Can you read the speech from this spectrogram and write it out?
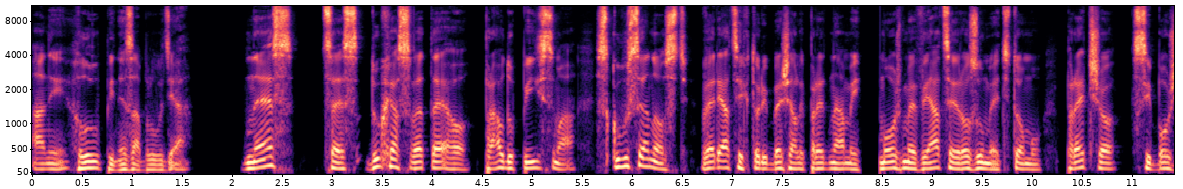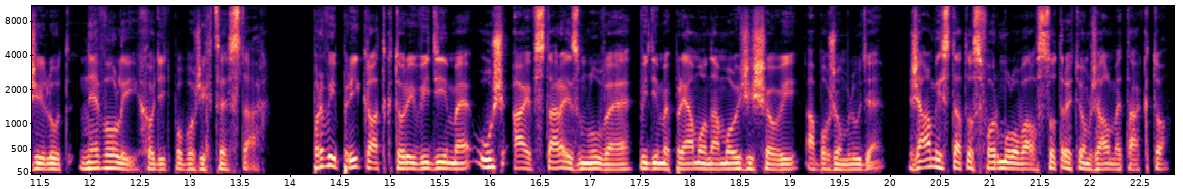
ani hlúpi nezablúdia. Dnes cez Ducha Svetého, pravdu písma, skúsenosť veriacich, ktorí bežali pred nami, môžeme viacej rozumieť tomu, prečo si Boží ľud nevolí chodiť po Božích cestách. Prvý príklad, ktorý vidíme už aj v starej zmluve, vidíme priamo na Mojžišovi a Božom ľude. Žalmista to sformuloval v 103. žalme takto.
